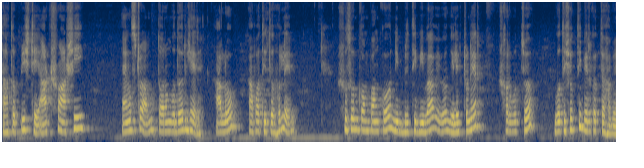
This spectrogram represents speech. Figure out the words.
ধাতব পৃষ্ঠে আটশো আশি অ্যাংস্ট্রম তরঙ্গ দৈর্ঘ্যের আলো আপাতিত হলে শোষণ কম্পাঙ্ক, নিবৃত্তি বিভব এবং ইলেকট্রনের সর্বোচ্চ গতিশক্তি বের করতে হবে।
